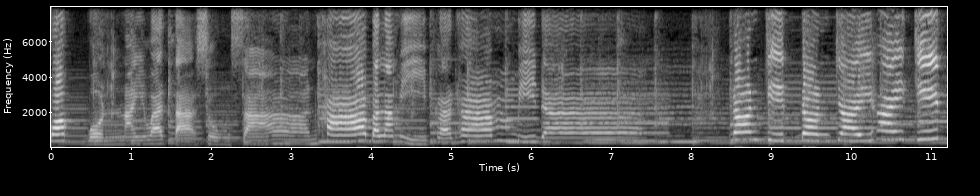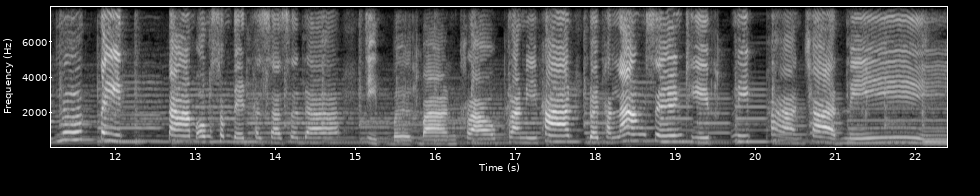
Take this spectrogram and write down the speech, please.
วอกวนในวัฏฏะสงสารข้าบารมีพระธรรมบิดาดอนจิตดอนใจให้จิตลึกติด ตามองค์สมเด็จพระศาสดา จิตเบิกบานคราวพระนิพพาน โดยพลังเสงทิพนิพพานชาตินี้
